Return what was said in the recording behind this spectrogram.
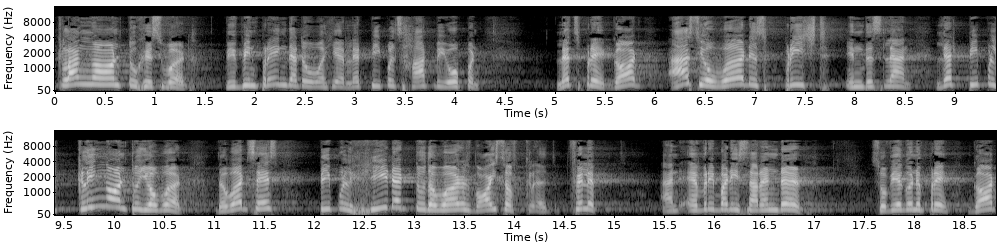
clung on to his word. We've been praying that over here. Let people's heart be open. Let's pray. God, as your word is preached in this land, let people cling on to your word. The word says, people heeded to the word, voice of Philip, and everybody surrendered. So we are going to pray, God,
